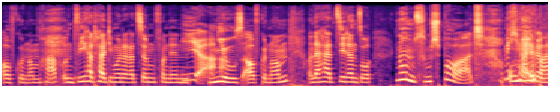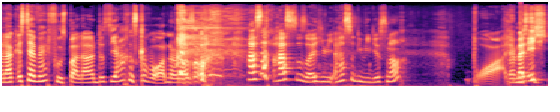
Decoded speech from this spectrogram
aufgenommen habe und sie hat halt die Moderation von den Ja. News aufgenommen und da hat sie dann so, nun zum Sport. Oh Michael Gott. Ballack ist der Weltfußballer des Jahres geworden oder so. Hast, hast du solche hast du die Videos noch? Boah, da Weil ich,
